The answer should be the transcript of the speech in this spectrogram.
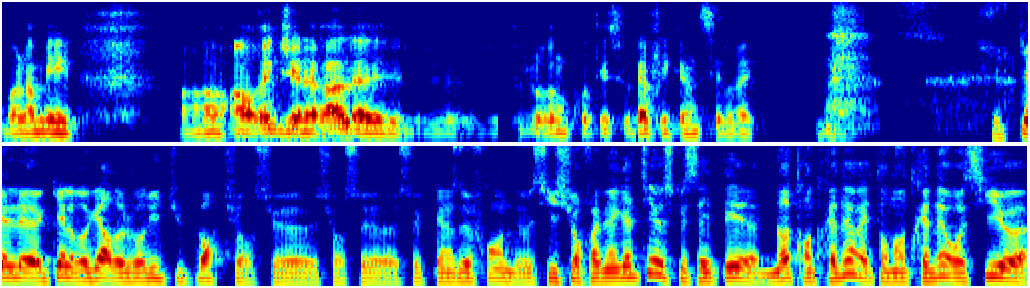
Voilà, mais en, règle générale, euh, j'ai toujours un côté sud-africain, c'est vrai. quel, quel, regard aujourd'hui tu portes sur, ce, sur ce, 15 de France, aussi sur Fabien Galtier, parce que ça a été notre entraîneur et ton entraîneur aussi euh,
